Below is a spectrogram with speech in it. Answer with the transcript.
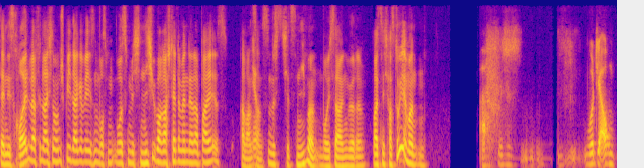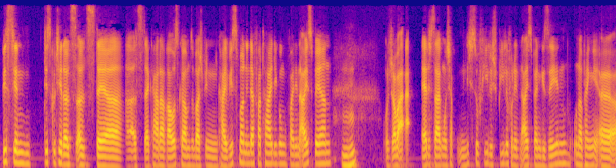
Dennis Reul wäre vielleicht noch ein Spieler gewesen, wo es mich nicht überrascht hätte, wenn der dabei ist. Aber ansonsten ja. wüsste ich jetzt niemanden, wo ich sagen würde. Weiß nicht, hast du jemanden? Ach, es wurde ja auch ein bisschen diskutiert, als, als, der, als der Kader rauskam, zum Beispiel Kai Wissmann in der Verteidigung bei den Eisbären. Mhm. Und ich aber ehrlich sagen muss, ich habe nicht so viele Spiele von den Eisbären gesehen, unabhängig, äh,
